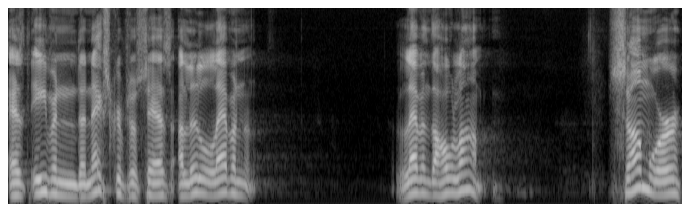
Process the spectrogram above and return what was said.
as even the next scripture says, a little leaven, leaven the whole lump. Somewhere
